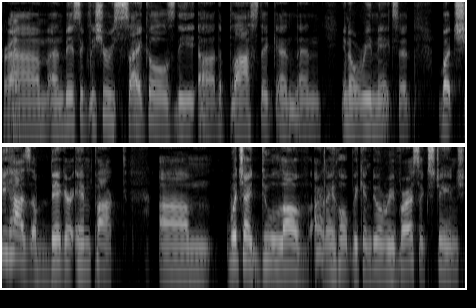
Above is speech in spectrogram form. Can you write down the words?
Right. Um, and basically, she recycles the uh, the plastic and then you know remakes it. But she has a bigger impact, um, which I do love, and I hope we can do a reverse exchange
